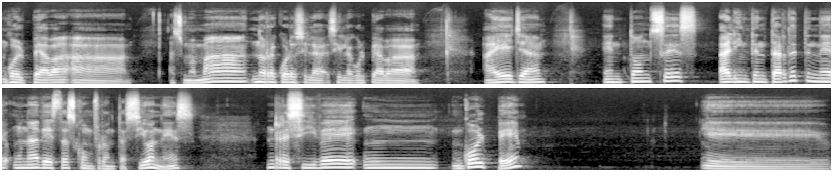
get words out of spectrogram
golpeaba a a su mamá, no recuerdo si la, si la golpeaba a ella. Entonces, al intentar detener una de estas confrontaciones, recibe un golpe eh,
